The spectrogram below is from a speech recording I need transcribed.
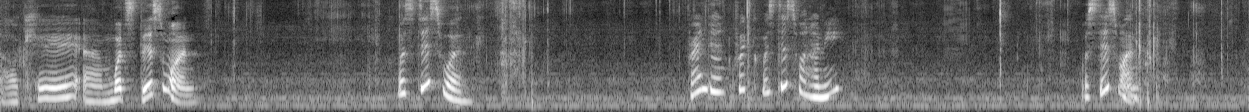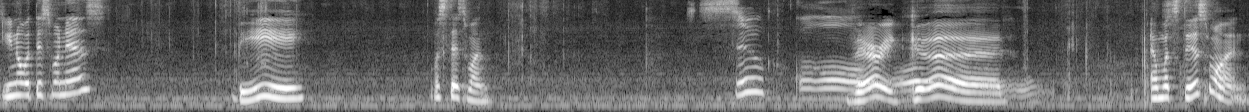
Okay. Um. What's this one? What's this one? Brendan, quick. What's this one, honey? What's this one? Do you know what this one is? B. What's this one? Circle. Very good. And what's this one?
